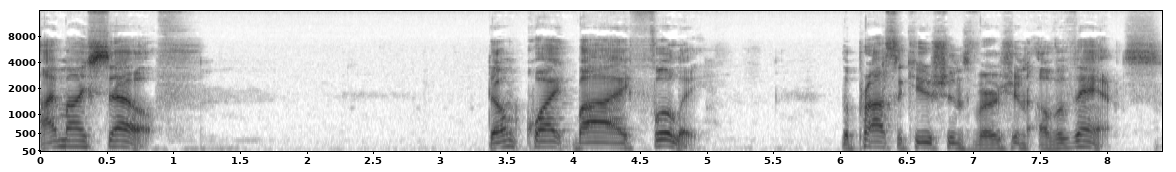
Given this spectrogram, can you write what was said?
I myself don't quite buy fully the prosecution's version of events.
